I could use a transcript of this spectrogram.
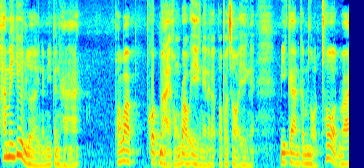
ถ้าไม่ยื่นเลยเนี่ยมีปัญหา เพราะว่ากฎหมายของเราเองเนี่ยนะครับปปชเองเนี่ยมีการกำหนดโทษไว้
